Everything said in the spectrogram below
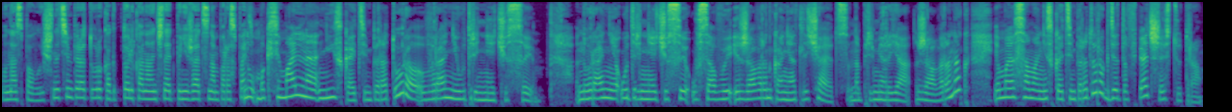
у нас повышена температура, как только она начинает понижаться, нам пора спать? Ну, максимально низкая температура в ранние утренние часы. Но ранние утренние часы у совы и жаворонка, они отличаются. Например, я жаворонок, и моя самая низкая температура где-то в 5-6 утра.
